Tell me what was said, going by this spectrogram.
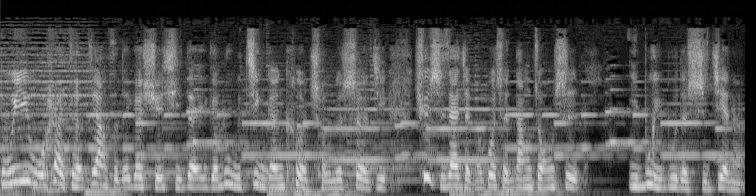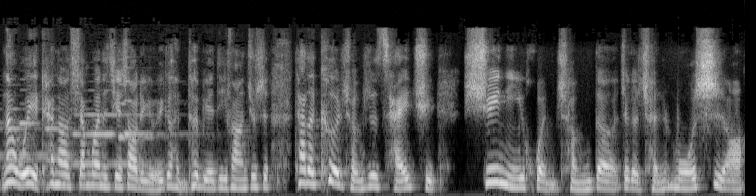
独一无二的这样子的一个学习的一个路径跟课程的设计，确实在整个过程当中是。一步一步的实践了。那我也看到相关的介绍里有一个很特别的地方，就是它的课程是采取虚拟混成的这个成模式哦。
